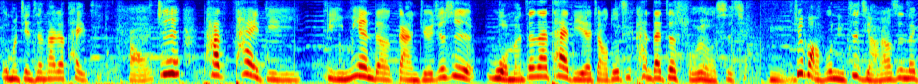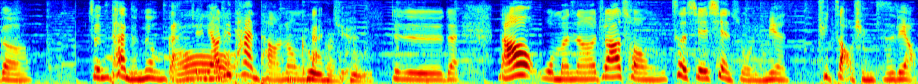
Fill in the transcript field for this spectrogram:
我们简称他叫泰迪。好，就是他泰迪。里面的感觉就是我们站在泰迪的角度去看待这所有的事情，嗯，就仿佛你自己好像是那个侦探的那种感觉，你要去探讨那种感觉，对对对对对。然后我们呢就要从这些线索里面去找寻资料，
